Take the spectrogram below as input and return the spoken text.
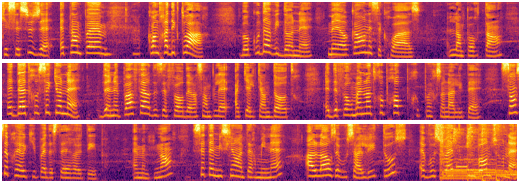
que ce sujet est un peu contradictoire. Beaucoup d'avis donnés, mais aucun ne se croise. L'important est d'être ce qu'on est, de ne pas faire des efforts de ressembler à quelqu'un d'autre et de former notre propre personnalité sans se préoccuper des stéréotypes. Et maintenant, cette émission est terminée, alors je vous salue tous et vous souhaite une bonne journée.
